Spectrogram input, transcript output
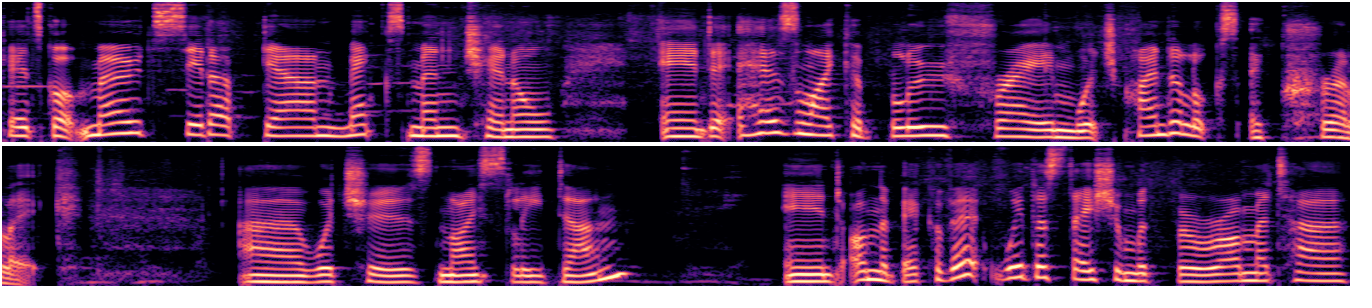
Okay, it's got mode, setup, down, max min channel, and it has like a blue frame, which kind of looks acrylic, uh, which is nicely done and on the back of it, weather station with barometer,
